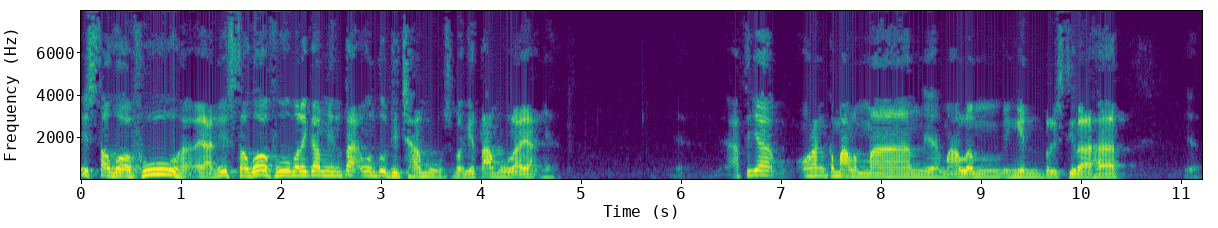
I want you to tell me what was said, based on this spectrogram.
Istadhafu, yakni istadhafu mereka minta untuk dijamu sebagai tamu layaknya. Artinya orang kemalaman, ya malam ingin beristirahat. Ya.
